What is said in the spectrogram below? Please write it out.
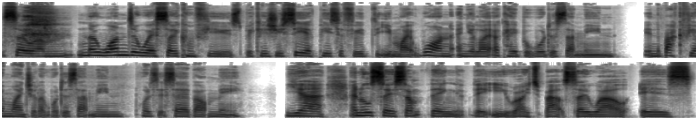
So um, no wonder we're so confused because you see a piece of food that you might want and you're like, okay, but what does that mean? In the back of your mind, you're like, what does that mean? What does it say about me? Yeah. And also, something that you write about so well is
